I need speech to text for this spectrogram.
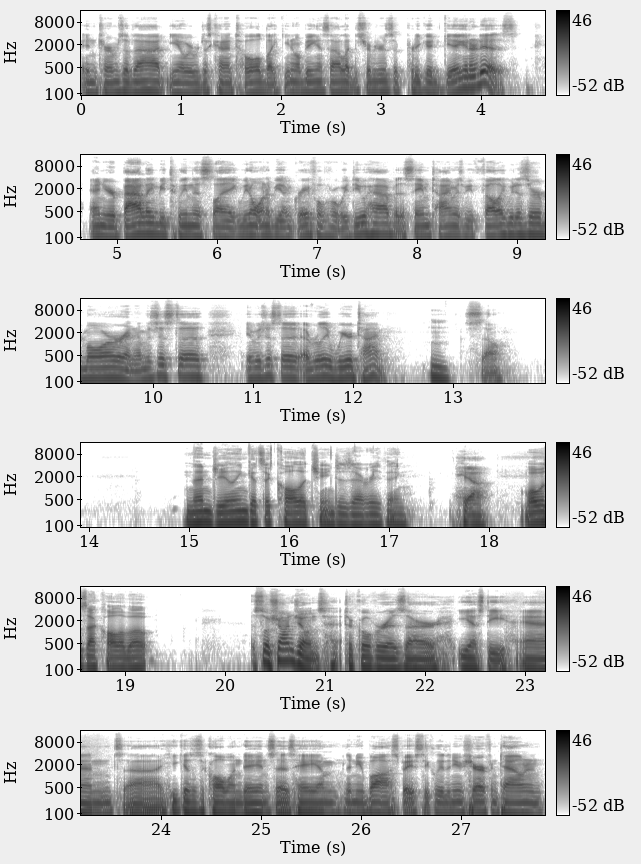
in terms of that. You know we were just kind of told like you know being a satellite distributor is a pretty good gig and it is. And you're battling between this like we don't want to be ungrateful for what we do have but at the same time as we felt like we deserved more and it was just a it was just a, a really weird time. Hmm. so. And then Jaylene gets a call that changes everything. Yeah what was that call about? So Sean Jones took over as our ESD, and uh, he gives us a call one day and says, "Hey, I'm the new boss, basically the new sheriff in town, and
